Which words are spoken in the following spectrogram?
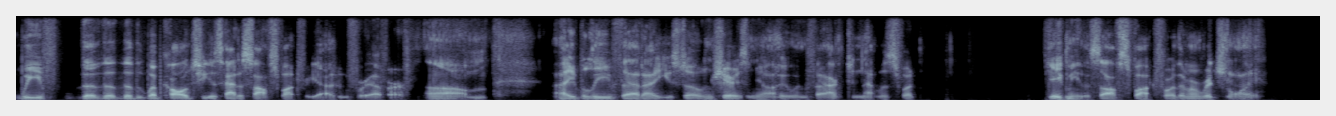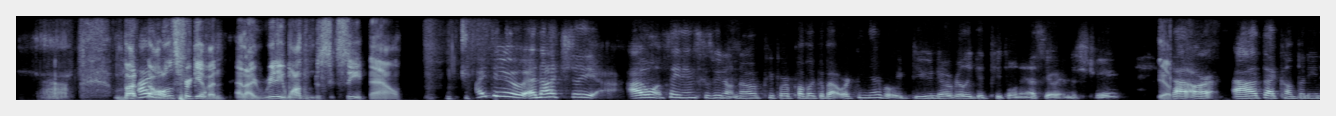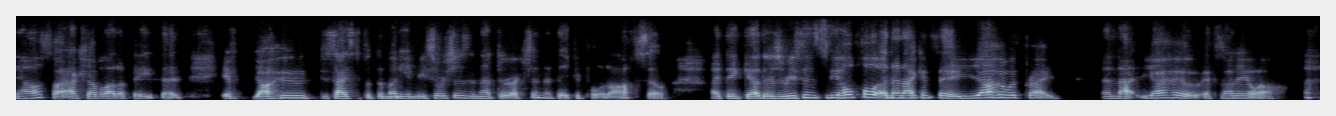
we've the, the the Webcology has had a soft spot for Yahoo forever. Um, I believe that I used to own shares in Yahoo, in fact, and that was what gave me the soft spot for them originally. But I, all is forgiven, and I really want them to succeed now. I do, and actually, I won't say names because we don't know if people are public about working there, but we do know really good people in the SEO industry yep. that are at that company now. So I actually have a lot of faith that if Yahoo decides to put the money and resources in that direction, that they could pull it off. So I think uh, there's reasons to be hopeful, and then I can say Yahoo with pride. and not Yahoo. It's not AOL.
